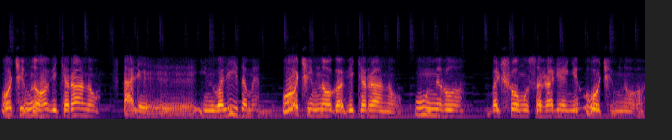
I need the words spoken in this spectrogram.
Очень много ветеранов стали э, инвалидами. Очень много ветеранов умерло, большому сожалению, очень много.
